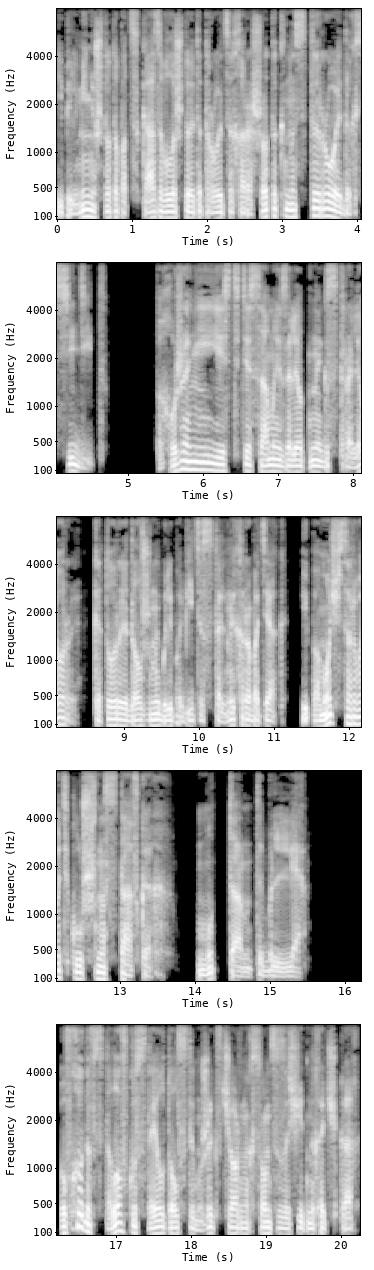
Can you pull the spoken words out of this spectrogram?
и пельменю что-то подсказывало, что эта троица хорошо так на стероидах сидит. Похоже, они и есть те самые залетные гастролеры, которые должны были побить остальных работяг и помочь сорвать куш на ставках. Мутанты, бля. У входа в столовку стоял толстый мужик в черных солнцезащитных очках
